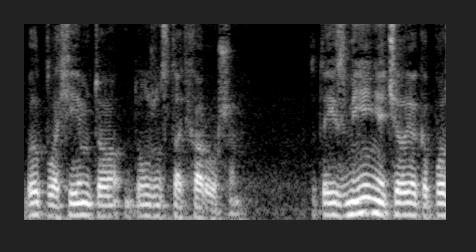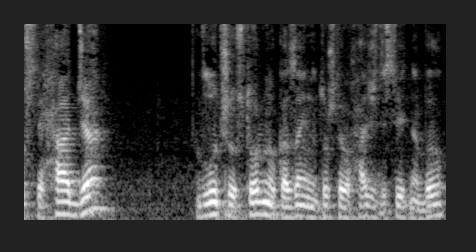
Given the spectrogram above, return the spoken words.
был плохим, то должен стать хорошим. Это изменение человека после хаджа в лучшую сторону указание на то, что его хадж действительно был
